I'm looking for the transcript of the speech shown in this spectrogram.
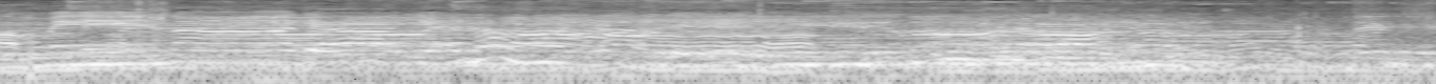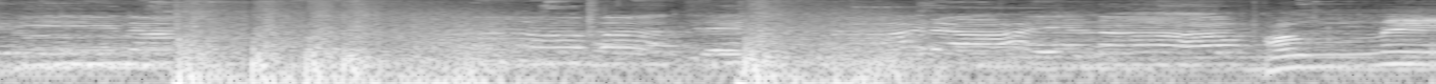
അമ്മേ നാരായണ നാരായണ അമ്മേ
